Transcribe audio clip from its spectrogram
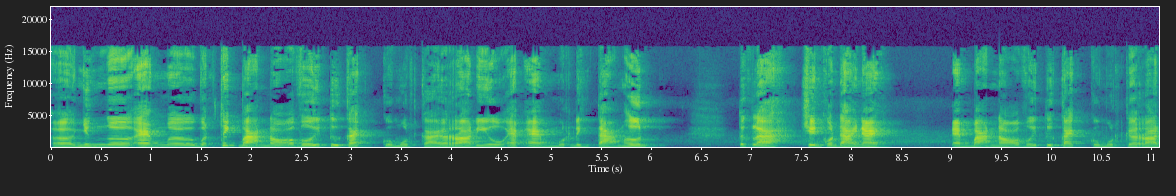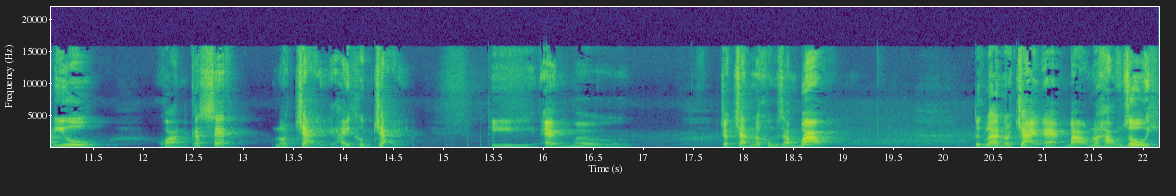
À, nhưng em vẫn thích bán nó với tư cách của một cái radio FM 108 hơn. Tức là trên con đài này em bán nó với tư cách của một cái radio khoản cassette nó chạy hay không chạy thì em uh, chắc chắn là không dám bao tức là nó chạy em bảo nó hỏng rồi.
